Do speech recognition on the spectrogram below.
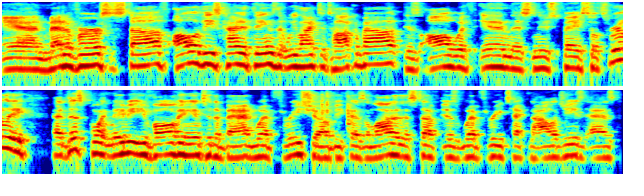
and metaverse stuff. All of these kind of things that we like to talk about is all within this new space. So it's really at this point maybe evolving into the bad Web three show because a lot of this stuff is Web three technologies as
